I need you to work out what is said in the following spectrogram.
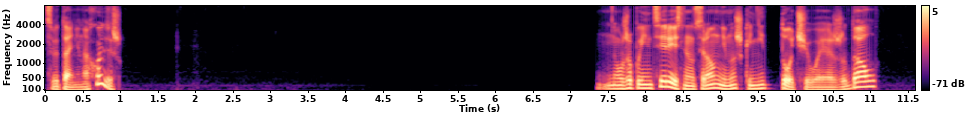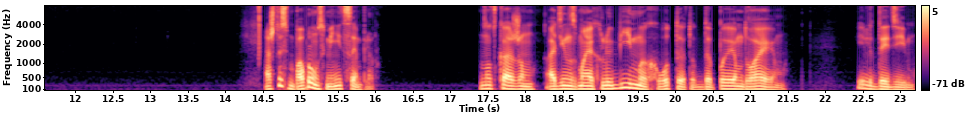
цвета не находишь? Но уже поинтереснее, но все равно немножко не то, чего я ожидал. А что если мы попробуем сменить сэмплер? Ну, скажем, один из моих любимых, вот этот, DPM-2M. Или DDIM.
